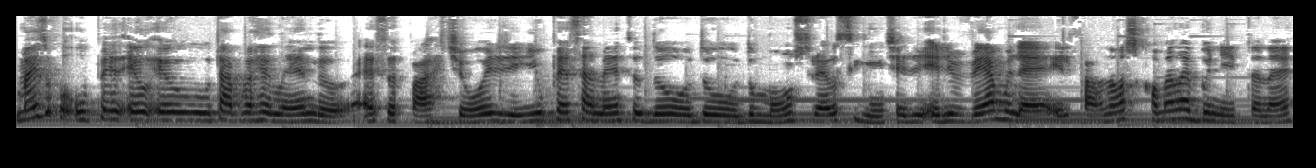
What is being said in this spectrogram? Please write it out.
Mas o, o, eu, eu tava relendo essa parte hoje e o pensamento do, do, do monstro é o seguinte: ele, ele vê a mulher, ele fala, nossa, como ela é bonita, né?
